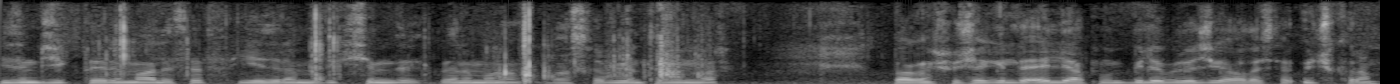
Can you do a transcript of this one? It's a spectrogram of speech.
bizim cikleri maalesef yediremedik. Şimdi benim ona başka bir yöntemim var. Bakın şu şekilde el yapımı bile arkadaşlar 3 gram.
